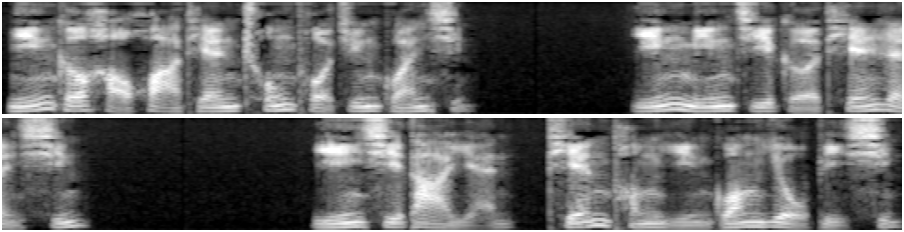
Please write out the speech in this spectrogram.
宁格好化天冲破军官星。迎明吉格天任星。银溪大眼天蓬引光右弼星，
